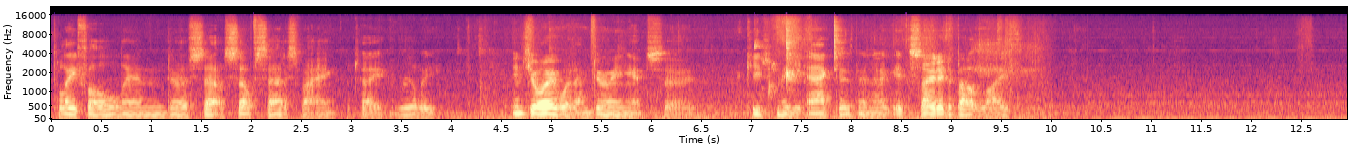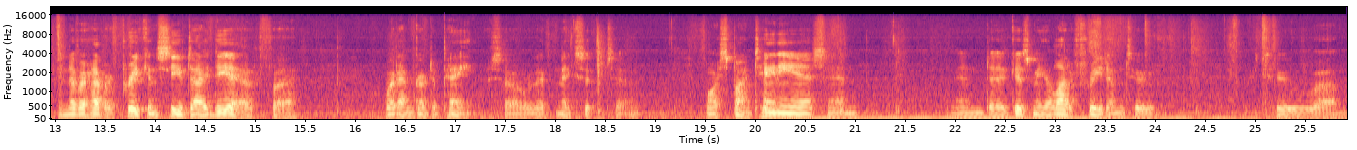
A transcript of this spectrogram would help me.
playful and self-satisfying, I really enjoy what I'm doing. It keeps me active and excited about life. I never have a preconceived idea of what I'm going to paint, so that makes it more spontaneous and and gives me a lot of freedom to to um,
